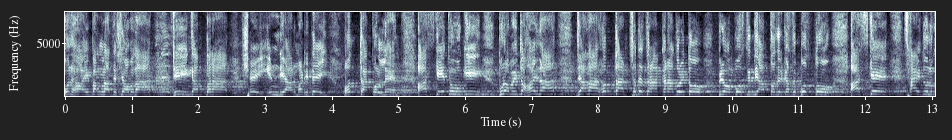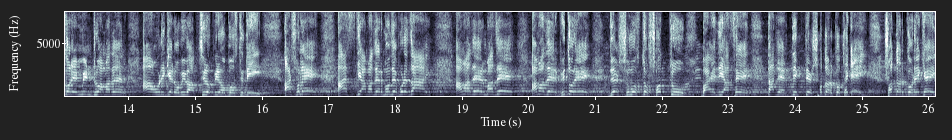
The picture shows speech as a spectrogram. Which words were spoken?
মনে হয় বাংলাদেশে হবে না। ঠিক আপনারা সেই ইন্ডিয়ার মাটিতেই হত্যা করলেন। আজকে এতেও কি প্রমাণিত হয় না জানার হত্যার সাথে যারা কারা জড়িত, প্রিয় উপস্থিতি আপনাদের কাছে পোস্ত আজকে সাইদুল করিম মিন্টু আমাদের আওয়ামী লীগের অভিভাবক ছিল উপস্থিতি। আসলে আজকে আমাদের মধ্যে পড়ে যায়, আমাদের মাঝে, আমাদের ভিতরে যে সমস্ত শত্রু বাহিনী আছে, তাদের দিক থেকে সতর্ক থেকেই, সতর্ক রেখেই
